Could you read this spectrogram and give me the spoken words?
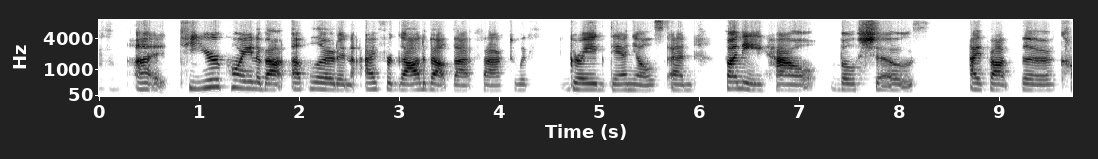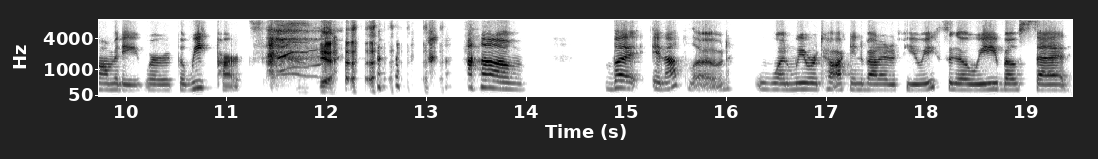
Mm-hmm. Uh, to your point about upload, and I forgot about that fact with Greg Daniels. And funny how both shows, I thought the comedy were the weak parts. yeah. um, but in upload, when we were talking about it a few weeks ago, we both said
